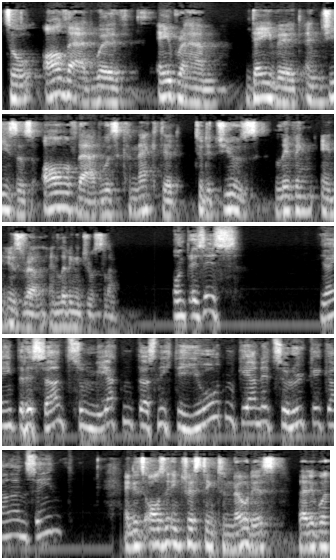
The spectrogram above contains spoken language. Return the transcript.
So all that with Abraham, David, and Jesus, all of that was connected to the Jews living in Israel and living in Jerusalem. Und es ist ja interessant zu merken, dass nicht die Juden gerne zurückgegangen sind, And it's also interesting to notice that it was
